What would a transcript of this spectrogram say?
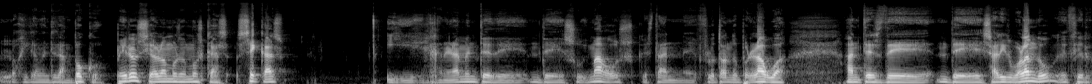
lógicamente tampoco. Pero si hablamos de moscas secas, y generalmente de, subimagos que están eh, flotando por el agua antes de, salir volando, es decir,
